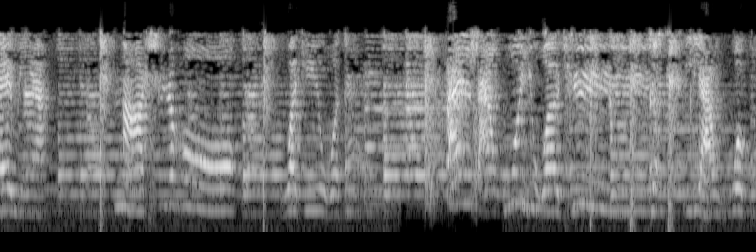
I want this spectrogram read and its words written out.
外面那时候我就在三山五岳去练武功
